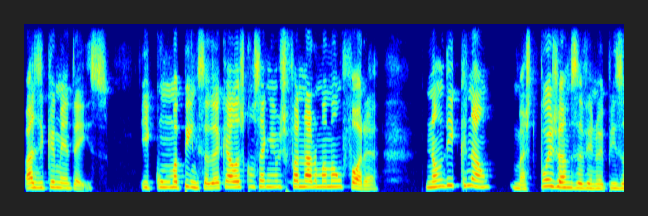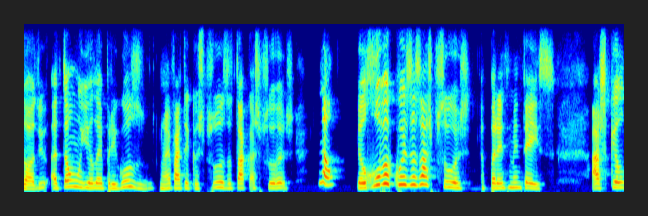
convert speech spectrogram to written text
Basicamente é isso. E com uma pinça daquelas conseguem esfanar uma mão fora. Não digo que não, mas depois vamos a ver no episódio, então ele é perigoso, não é? Vai ter que as pessoas, ataca as pessoas. Não, ele rouba coisas às pessoas. Aparentemente é isso. Acho que ele,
